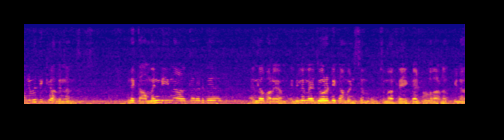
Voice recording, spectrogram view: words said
അനുവദിക്കും അതിനനുസരിച്ച്. പിന്നെ കമന്റ് ചെയ്യുന്ന ആൾക്കാരുടെ എന്താ പറയുക ഇതിൽ മെജോറിറ്റി കമൻസും ചുമ്മാ ഫേക്ക് ആയിട്ടുള്ളതാണ്. പിന്നെ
